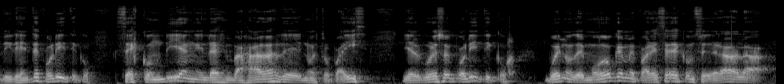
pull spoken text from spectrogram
dirigentes políticos se escondían en las embajadas de nuestro país y el grueso político. Bueno, de modo que me parece desconsiderada la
